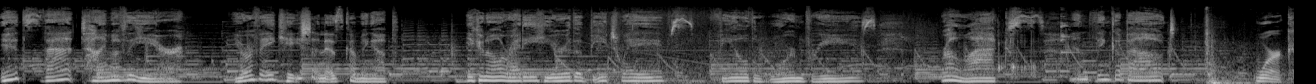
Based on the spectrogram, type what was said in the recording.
It's that time of the year. Your vacation is coming up. You can already hear the beach waves, feel the warm breeze, relax, and think about work.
